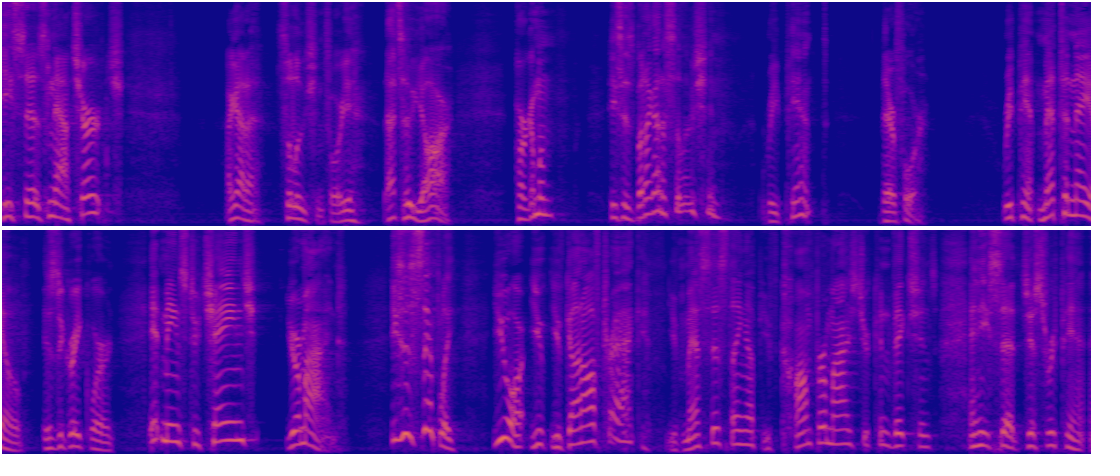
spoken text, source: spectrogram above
he says, Now, church, I got a solution for you. That's who you are. Pergamum, he says, but I got a solution. Repent, therefore. Repent. Metaneo is the Greek word. It means to change your mind. He says simply, you are you, you've got off track you've messed this thing up you've compromised your convictions and he said just repent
